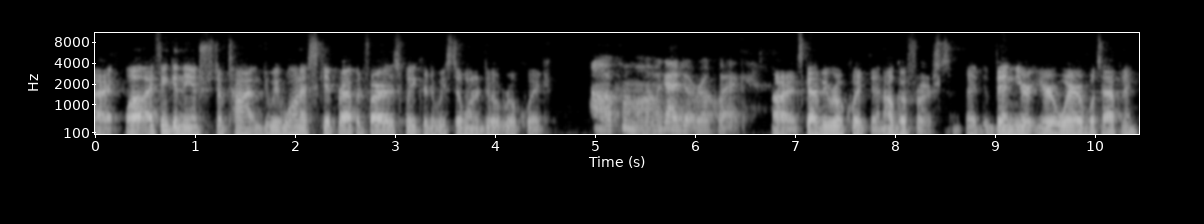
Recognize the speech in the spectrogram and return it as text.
All right. Well, I think in the interest of time, do we want to skip rapid fire this week or do we still want to do it real quick? Oh, come on. We got to do it real quick. All right. It's got to be real quick then. I'll go first. Uh, ben, you're, you're aware of what's happening?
